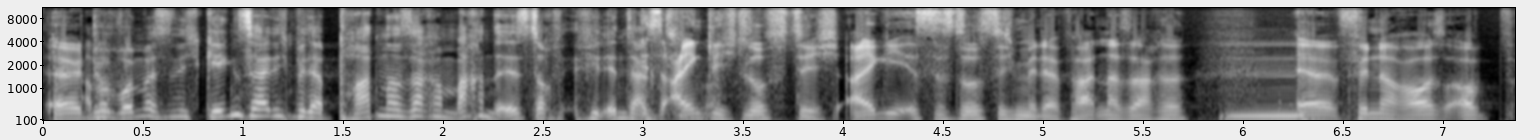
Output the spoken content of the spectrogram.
Äh, Aber du wollen wir es nicht gegenseitig mit der Partnersache machen? Da ist doch viel ist interaktiver. eigentlich lustig. Eigentlich ist es lustig mit der Partnersache. Hm. Äh, finde heraus, ob,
